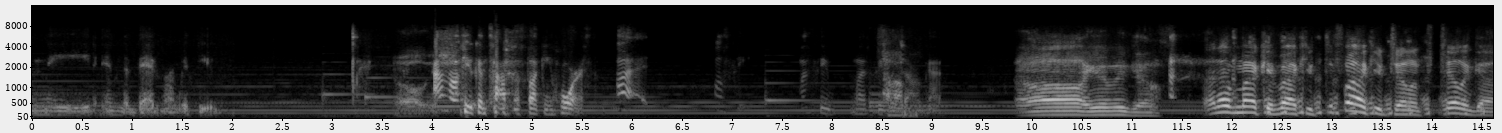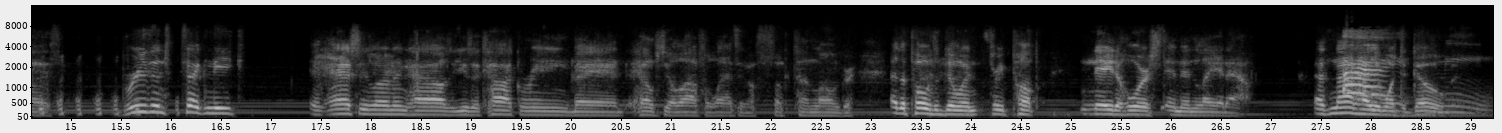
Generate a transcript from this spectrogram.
made in the bedroom with you? Oh, I don't know if you can top the fucking horse, but we'll see. Let's see. Let's see what y'all got. Oh, here we go. I know my kid. I keep, I keep telling telling guys, breathing technique and actually learning how to use a cock ring, man, helps you a lot for lasting a fuck ton longer, as opposed to doing three pump, neigh the horse, and then lay it out. That's not how you want to go. mean,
